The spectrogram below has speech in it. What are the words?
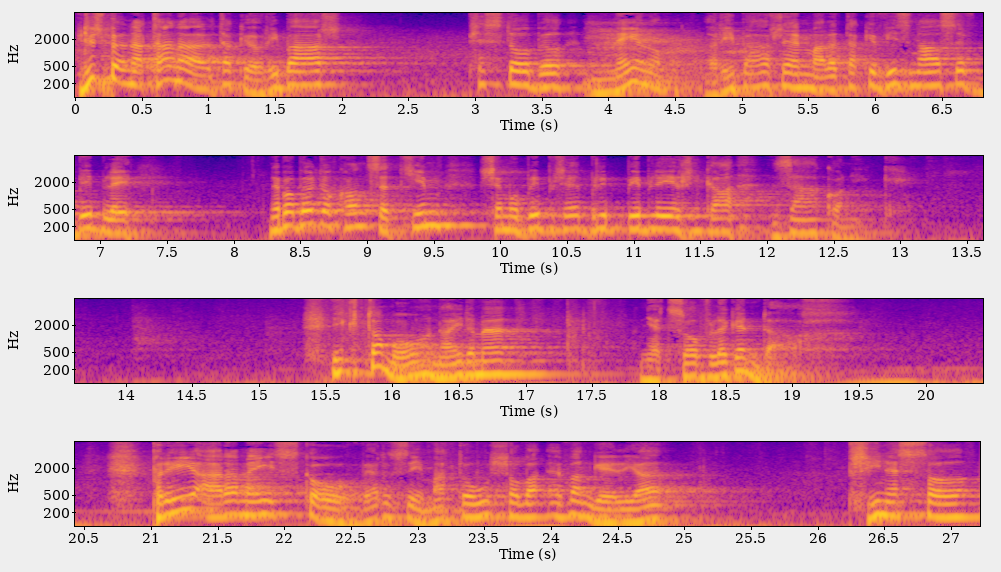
Když byl Natanael také rybář, přesto byl nejenom rybářem, ale také vyznal se v Bibli. Nebo byl dokonce tím, čemu Bibli říká zákonník. I k tomu najdeme něco v legendách. Prý aramejskou verzi Matoušova evangelia přinesl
